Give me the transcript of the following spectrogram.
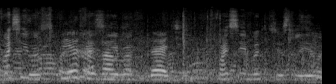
Спасибо. Успехов вам, удачи. Спасибо, счастливо.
